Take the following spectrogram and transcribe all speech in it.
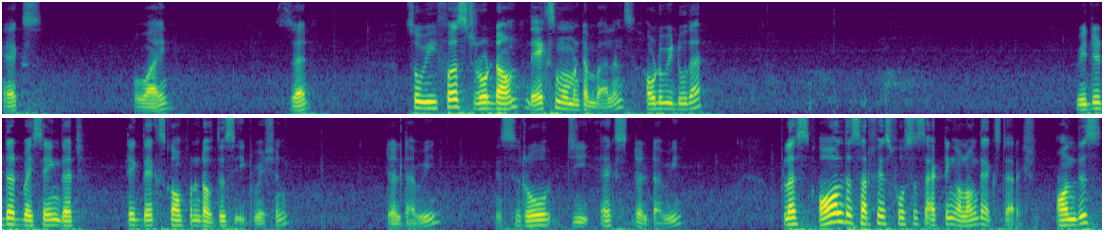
x y z so, we first wrote down the x momentum balance. How do we do that? We did that by saying that take the x component of this equation delta v is rho g x delta v plus all the surface forces acting along the x direction on this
